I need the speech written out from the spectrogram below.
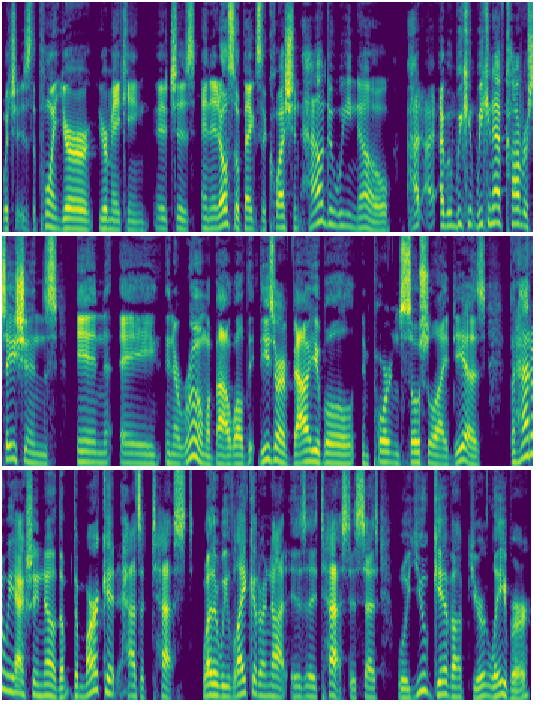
which is the point you're you're making. Which is and it also begs the question, how do we know how, I, I mean we can we can have conversations in a in a room about well th- these are valuable important social ideas but how do we actually know? The, the market has a test. Whether we like it or not is a test. It says, will you give up your labor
